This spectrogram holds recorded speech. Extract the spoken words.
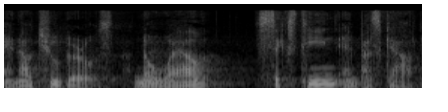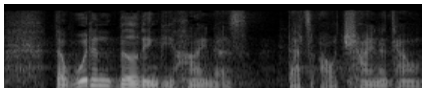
And our two girls, Noelle, 16, and Pascal. The wooden building behind us, that's our Chinatown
